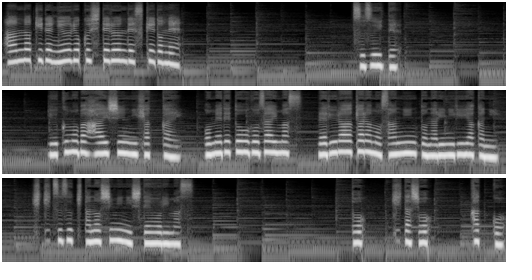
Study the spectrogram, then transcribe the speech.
半泣きで入力してるんですけどね。続いて、ゆくもば配信200回、おめでとうございます。レギュラーキャラも3人となり賑やかに、引き続き楽しみにしております。と、北書、かっこ、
